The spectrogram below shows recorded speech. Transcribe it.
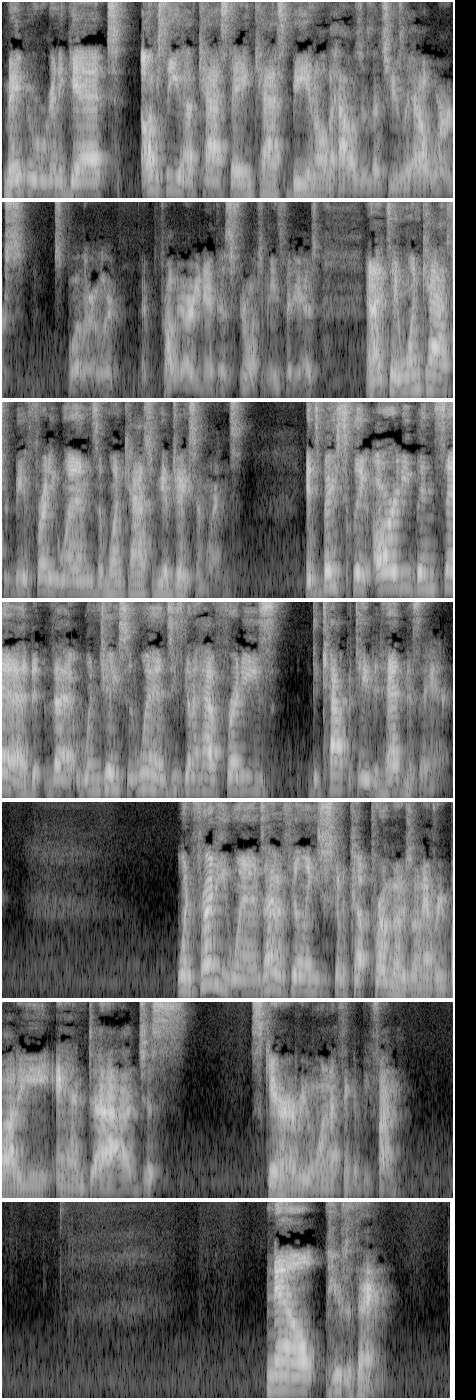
maybe we're going to get obviously you have cast A and cast B in all the houses. That's usually how it works. Spoiler alert. I probably already know this if you're watching these videos. And I'd say one cast would be if Freddy wins and one cast would be if Jason wins. It's basically already been said that when Jason wins, he's going to have Freddy's decapitated head in his hand. When Freddy wins, I have a feeling he's just going to cut promos on everybody and uh, just scare everyone. I think it'd be fun. Now, here's the thing.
